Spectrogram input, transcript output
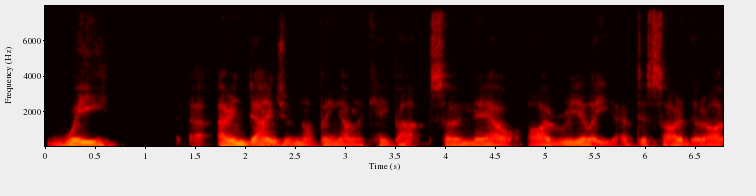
We uh, are in danger of not being able to keep up. So now I really have decided that I,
